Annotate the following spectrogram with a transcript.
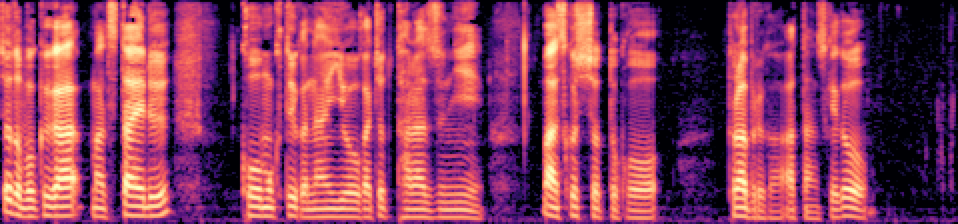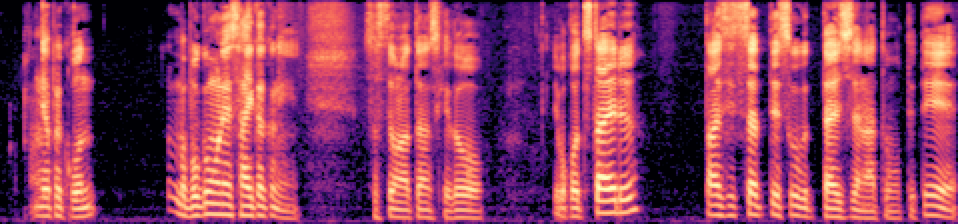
ちょっと僕が、まあ、伝える項目というか内容がちょっと足らずに、まあ少しちょっとこう、トラブルがあったんですけど、やっぱりこう、まあ、僕もね、再確認させてもらったんですけど、やっぱこう伝える大切さってすごく大事だなと思ってて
